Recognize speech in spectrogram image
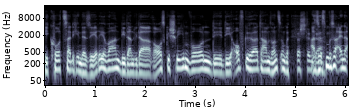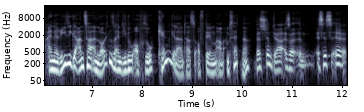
die kurzzeitig in der Serie waren, die dann wieder rausgeschrieben wurden, die, die aufgehört haben, sonst irgendwas. Das stimmt, Also ja. es muss ja eine, eine riesige Anzahl an Leuten sein, die du auch so kennengelernt hast auf dem, am, am Set, ne? Das stimmt, ja. Also ähm, es ist, äh,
